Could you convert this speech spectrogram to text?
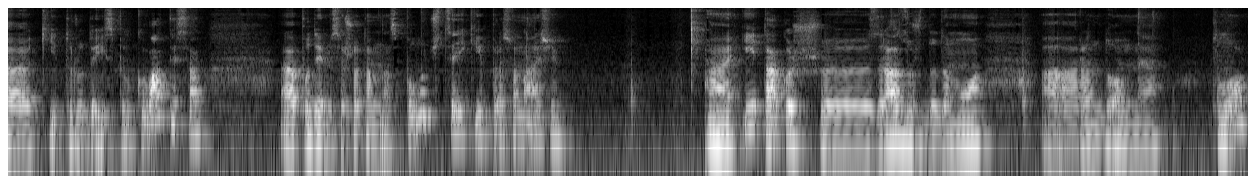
е, кіт рудий спілкуватися. Е, подивимося, що там в нас вийде, які персонажі. Е, і також е, зразу ж додамо е, рандомне тло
